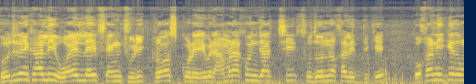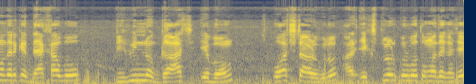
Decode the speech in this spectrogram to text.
Sajnekhali wildlife sanctuary cross করে এবার আমরা এখন যাচ্ছি সুদর্ণখালির দিকে। ওখানে গিয়ে তোমাদেরকে দেখাবো বিভিন্ন গাছ এবং ওয়াচ টাওয়ারগুলো আর এক্সপ্লোর করব তোমাদের কাছে।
